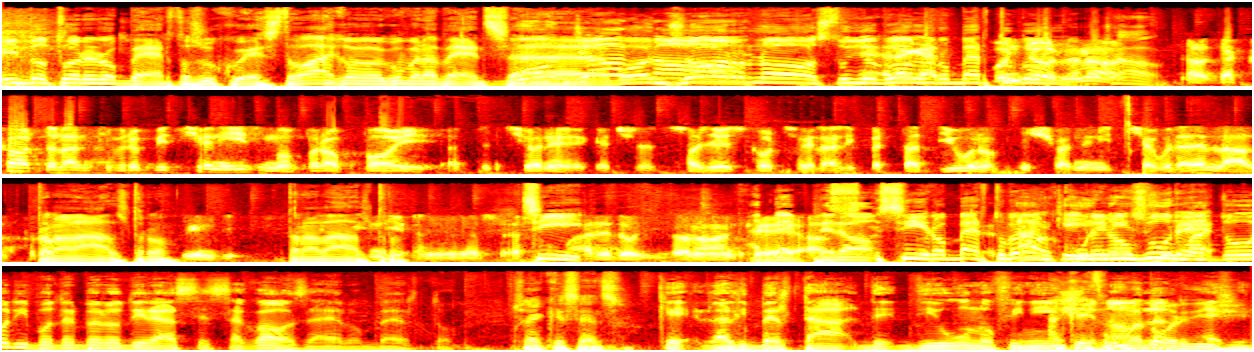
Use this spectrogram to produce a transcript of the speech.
il dottore Roberto su questo, va, come, come la pensa? Buongiorno. Eh, buongiorno, studio Eh, ragazzi, Roberto buongiorno, no, Ciao. no, d'accordo l'antiproibizionismo, però poi attenzione che c'è il solito discorso che la libertà di uno finisce quando inizia quella dell'altro. Tra l'altro, Quindi, tra l'altro. quindi, eh, Sì. fumare dove ci sono anche Vabbè, altri- però- Sì, Roberto, però Anche alcune i non misure. fumatori potrebbero dire la stessa cosa, eh, Roberto. Cioè, in che senso? Che la libertà de- di uno finisce. Anche i no? fumatori, La- eh, dici?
